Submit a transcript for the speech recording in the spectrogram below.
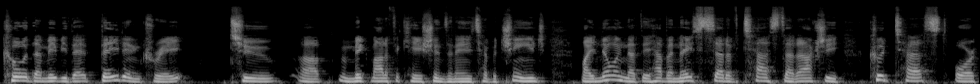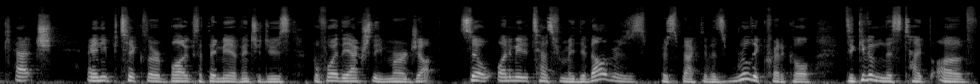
code that maybe that they didn't create to uh, make modifications and any type of change by knowing that they have a nice set of tests that actually could test or catch any particular bugs that they may have introduced before they actually merge up. So automated tests from a developer's perspective is really critical to give them this type of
